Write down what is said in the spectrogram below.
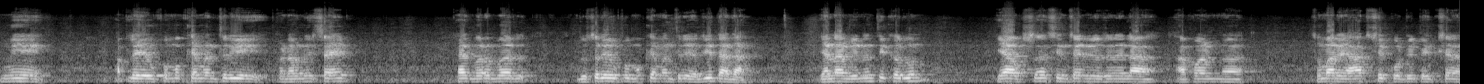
मी आपले उपमुख्यमंत्री फडणवीस साहेब त्याचबरोबर दुसरे उपमुख्यमंत्री अजितदादा यांना विनंती करून या उपसा सिंचन योजनेला आपण सुमारे आठशे कोटीपेक्षा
